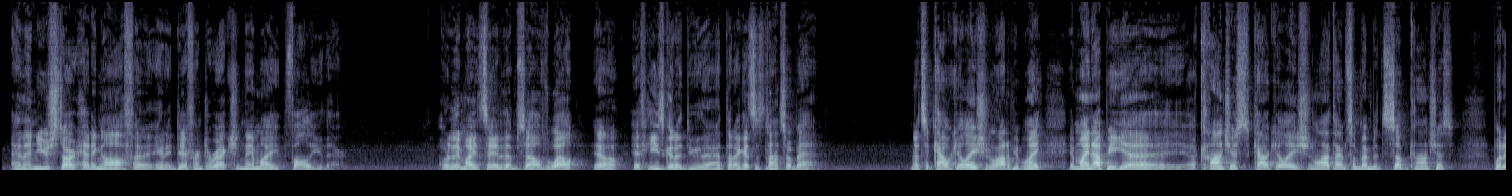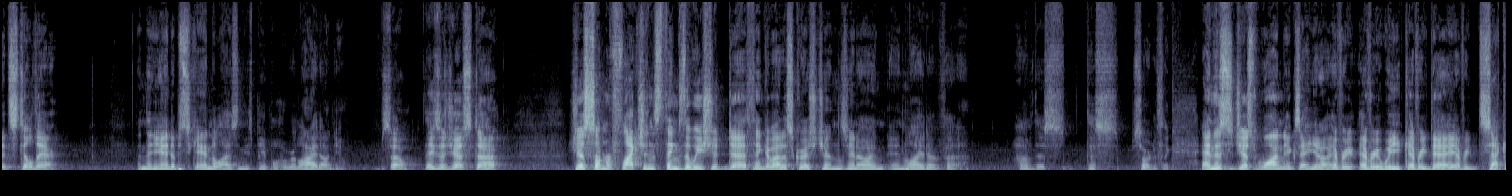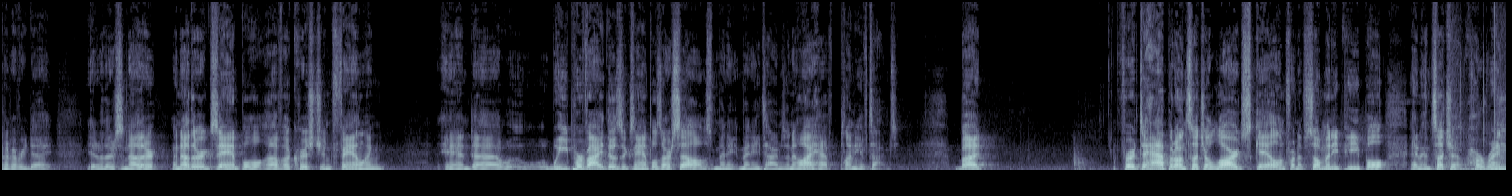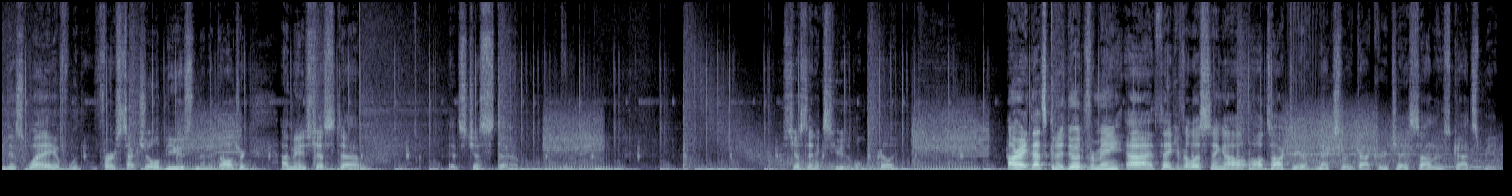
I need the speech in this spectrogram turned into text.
and then you start heading off a, in a different direction, they might follow you there. Or they might say to themselves, well, you know, if he's going to do that, then I guess it's not so bad. And that's a calculation a lot of people make. It might not be a, a conscious calculation a lot of times, sometimes it's subconscious, but it's still there and then you end up scandalizing these people who relied on you. So these are just uh, just some reflections, things that we should uh, think about as Christians, you know, in, in light of uh, of this this sort of thing. And this is just one example. You know, every every week, every day, every second of every day, you know, there's another another example of a Christian failing, and uh, we provide those examples ourselves many many times. I know I have plenty of times, but for it to happen on such a large scale in front of so many people and in such a horrendous way with first sexual abuse and then adultery. I mean, it's just, um, it's just, uh, it's just inexcusable, really. All right, that's going to do it for me. Uh, thank you for listening. I'll, I'll, talk to you next week. Akaruche Salus, Godspeed.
